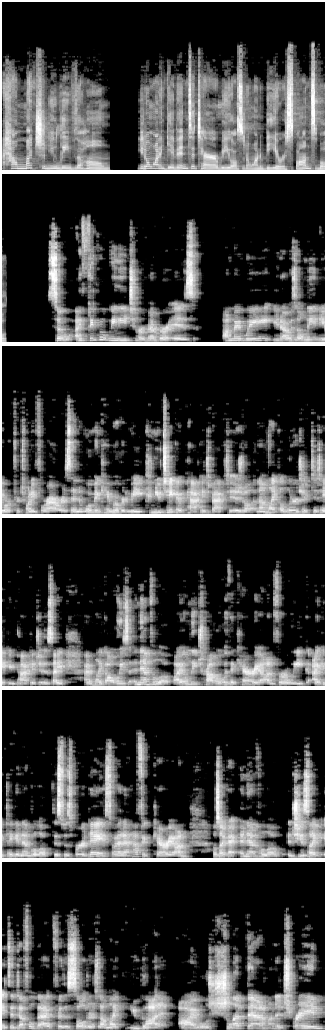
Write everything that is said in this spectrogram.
how much should you leave the home? You don't want to give in to terror, but you also don't want to be irresponsible. So, I think what we need to remember is on my way, you know, I was only in New York for 24 hours and a woman came over to me, can you take a package back to Israel? And I'm like allergic to taking packages. I, I'm like always an envelope. I only travel with a carry-on for a week. I could take an envelope. This was for a day, so I had a half a carry-on. I was like, an envelope. And she's like, it's a duffel bag for the soldiers. I'm like, you got it. I will schlep that on a train.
